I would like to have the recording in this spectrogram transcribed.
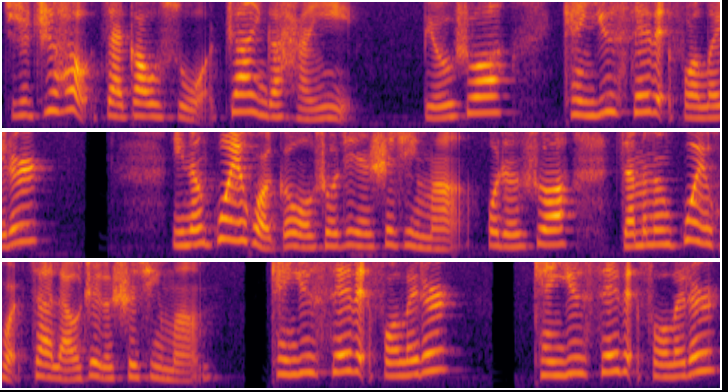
就是之后再告诉我这样一个含义。比如说，Can you save it for later？你能过一会儿跟我说这件事情吗？或者说，咱们能过一会儿再聊这个事情吗？Can you save it for later？Can you save it for later？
